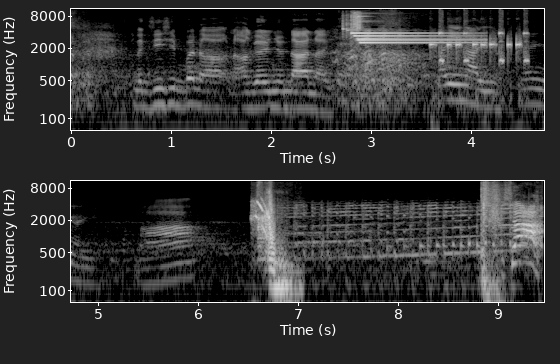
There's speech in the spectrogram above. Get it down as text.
Nagsisimba na, nakagayon yung nanay. Maingay. Maingay. Ma? Isa!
